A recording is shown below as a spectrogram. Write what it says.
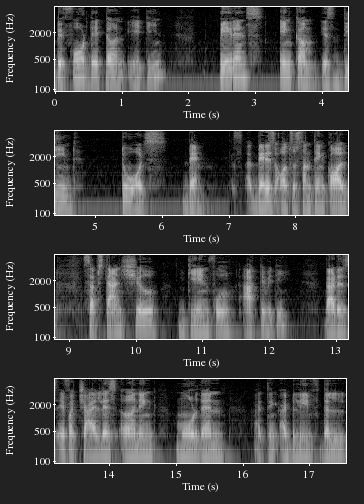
before they turn 18, parents' income is deemed towards them. There is also something called substantial gainful activity. That is, if a child is earning more than, I think, I believe the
